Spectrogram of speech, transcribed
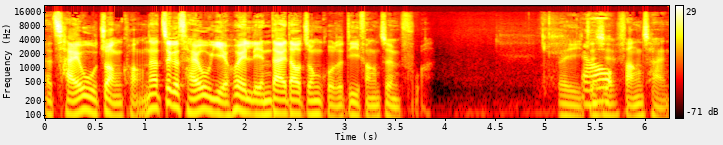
呃，财务状况，那这个财务也会连带到中国的地方政府啊，所以这些房产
